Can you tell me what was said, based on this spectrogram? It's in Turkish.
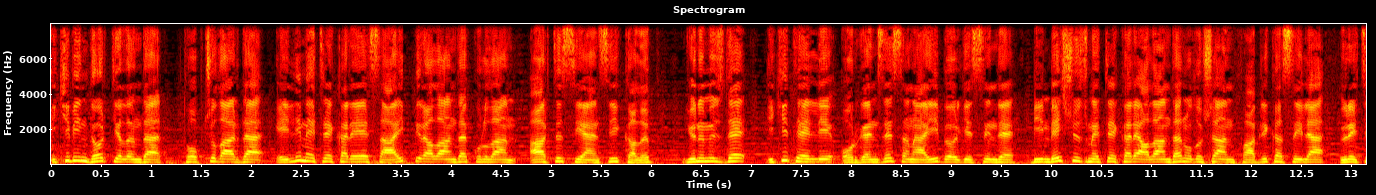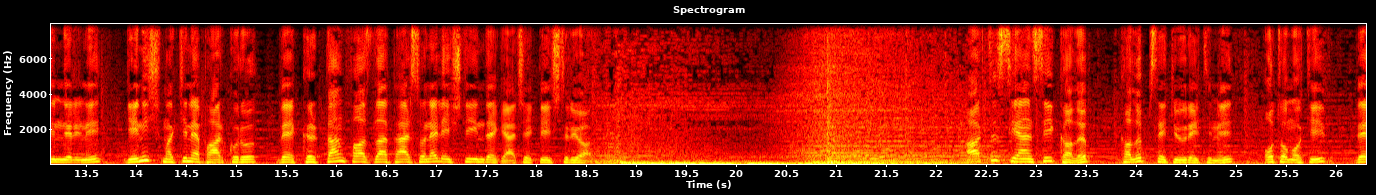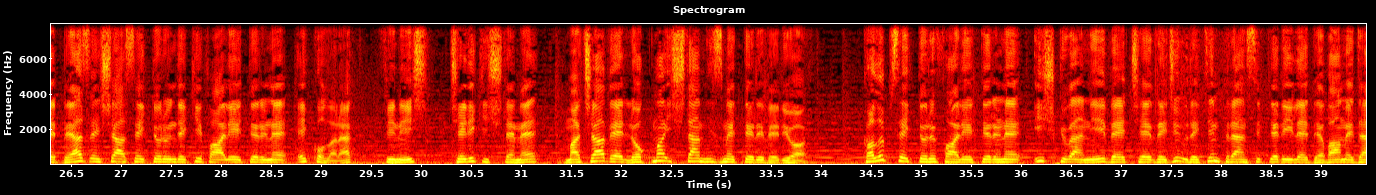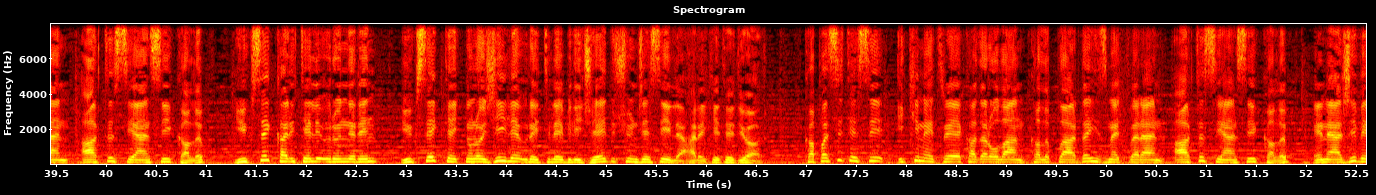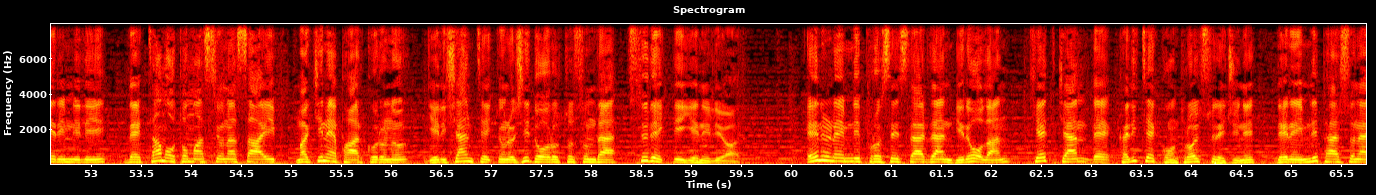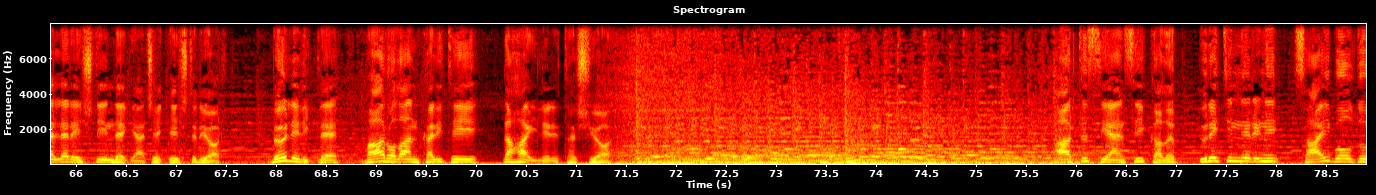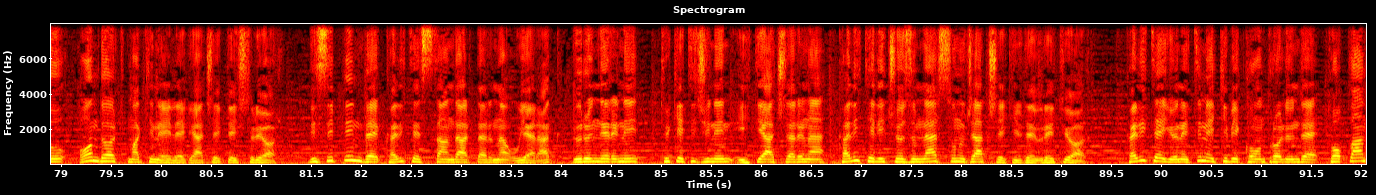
2004 yılında Topçular'da 50 metrekareye sahip bir alanda kurulan Artı CNC kalıp, günümüzde iki telli organize sanayi bölgesinde 1500 metrekare alandan oluşan fabrikasıyla üretimlerini geniş makine parkuru ve 40'tan fazla personel eşliğinde gerçekleştiriyor. Artı CNC kalıp, kalıp seti üretimi, otomotiv ve beyaz eşya sektöründeki faaliyetlerine ek olarak finish, çelik işleme, maça ve lokma işlem hizmetleri veriyor. Kalıp sektörü faaliyetlerine iş güvenliği ve çevreci üretim prensipleriyle devam eden Artı CNC kalıp, yüksek kaliteli ürünlerin yüksek teknolojiyle üretilebileceği düşüncesiyle hareket ediyor. Kapasitesi 2 metreye kadar olan kalıplarda hizmet veren Artı CNC kalıp, enerji verimliliği ve tam otomasyona sahip makine parkurunu gelişen teknoloji doğrultusunda sürekli yeniliyor. En önemli proseslerden biri olan CAD-CAM ve kalite kontrol sürecini deneyimli personeller eşliğinde gerçekleştiriyor. Böylelikle var olan kaliteyi daha ileri taşıyor. Artı CNC kalıp üretimlerini sahip olduğu 14 makineyle gerçekleştiriyor. Disiplin ve kalite standartlarına uyarak ürünlerini tüketicinin ihtiyaçlarına kaliteli çözümler sunacak şekilde üretiyor. Kalite yönetim ekibi kontrolünde toplam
